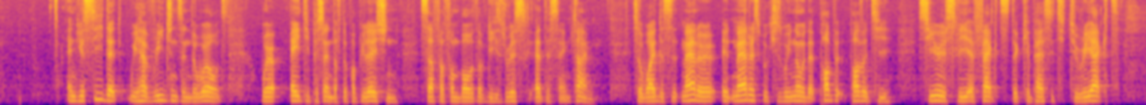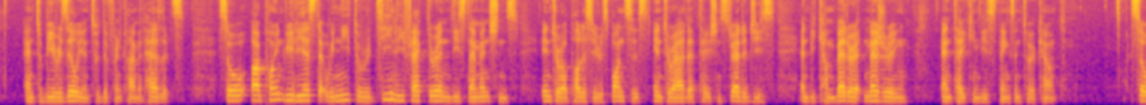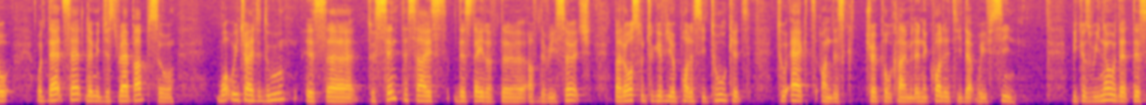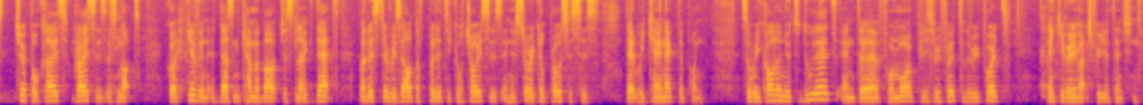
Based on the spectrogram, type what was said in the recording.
And you see that we have regions in the world where 80% of the population suffer from both of these risks at the same time. So why does it matter? It matters because we know that po poverty seriously affects the capacity to react and to be resilient to different climate hazards. So our point really is that we need to routinely factor in these dimensions into our policy responses, into our adaptation strategies, and become better at measuring and taking these things into account. So with that said, let me just wrap up. So what we try to do is uh, to synthesize the state of the, of the research, but also to give you a policy toolkit to act on this triple climate inequality that we've seen because we know that this triple crisis is not God given. It doesn't come about just like that, but it's the result of political choices and historical processes that we can act upon. So we call on you to do that, and uh, for more, please refer to the report. Thank you very much for your attention.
